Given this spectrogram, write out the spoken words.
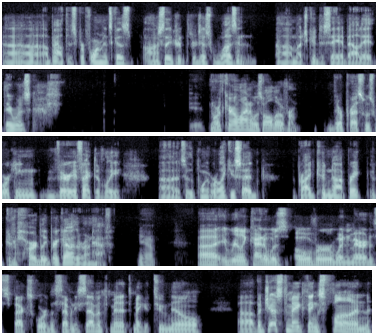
uh, about this performance because honestly, there, there, just wasn't uh, much good to say about it. There was North Carolina was all over them. Their press was working very effectively uh, to the point where, like you said, the Pride could not break, could hardly break out of their own half. Yeah. Uh, it really kind of was over when Meredith Speck scored in the 77th minute to make it 2 0. Uh, but just to make things fun,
